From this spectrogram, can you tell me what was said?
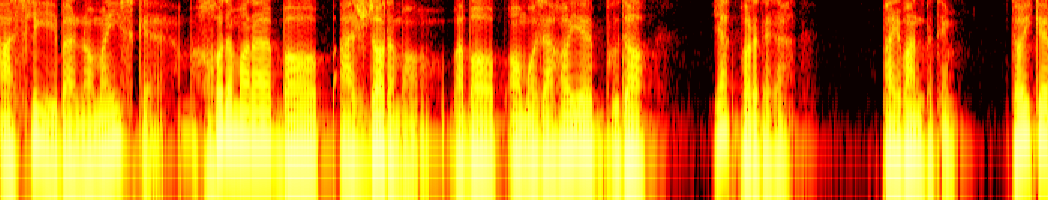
اصلی برنامه است که خود ما را با اجداد ما و با آموزه های بودا یک بار دیگه پیوند بدیم. تا که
